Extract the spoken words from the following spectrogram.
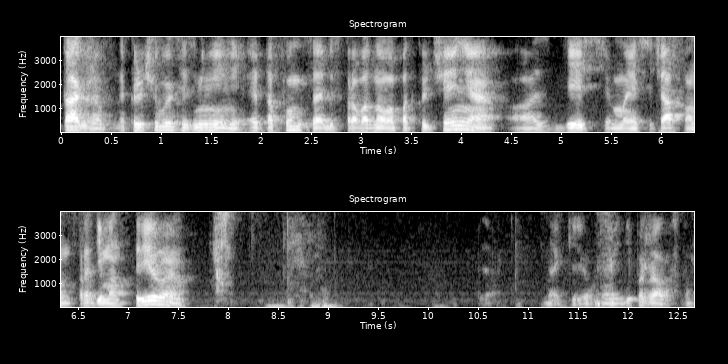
Также ключевых изменений – это функция беспроводного подключения. Здесь мы сейчас вам продемонстрируем. Да, Кирилл, наведи, пожалуйста.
